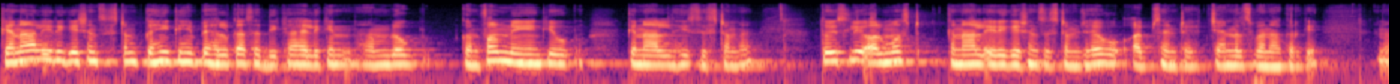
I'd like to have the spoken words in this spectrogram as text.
कैनाल इरिगेशन सिस्टम कहीं कहीं पे हल्का सा दिखा है, लेकिन हम लोग कंफर्म नहीं है कि वो कैनाल ही सिस्टम है। तो इसलिए ऑलमोस्ट कैनाल इरिगेशन सिस्टम जो है, वो एबसेंट है चैनल्स बना करके, है ना।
